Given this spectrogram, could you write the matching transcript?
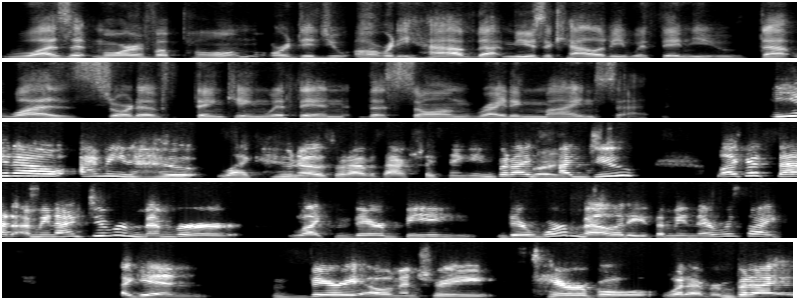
was it more of a poem or did you already have that musicality within you that was sort of thinking within the songwriting mindset? You know, I mean, who like who knows what I was actually thinking, but I right. I do like I said, I mean, I do remember like there being there were melodies. I mean, there was like again, very elementary, terrible, whatever. But I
